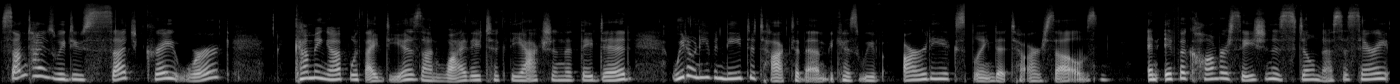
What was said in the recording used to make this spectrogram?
sometimes we do such great work coming up with ideas on why they took the action that they did. We don't even need to talk to them because we've already explained it to ourselves. And if a conversation is still necessary,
